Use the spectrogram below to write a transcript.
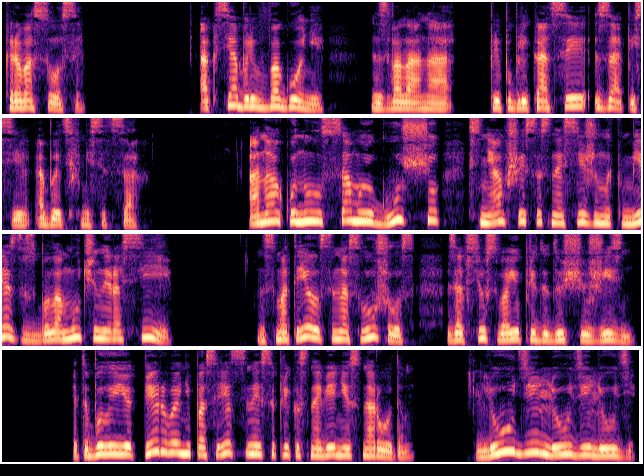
кровососы. «Октябрь в вагоне», — назвала она при публикации записи об этих месяцах. Она окунулась в самую гущу, снявшейся с насиженных мест взбаламученной России. Насмотрелась и наслушалась за всю свою предыдущую жизнь. Это было ее первое непосредственное соприкосновение с народом. Люди, люди, люди,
